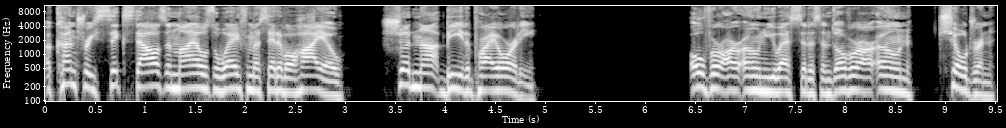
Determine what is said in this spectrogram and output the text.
A country 6,000 miles away from the state of Ohio should not be the priority over our own U.S. citizens, over our own children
